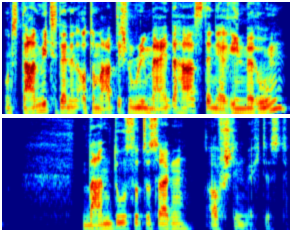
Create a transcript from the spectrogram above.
und damit deinen automatischen Reminder hast, deine Erinnerung, wann du sozusagen aufstehen möchtest.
